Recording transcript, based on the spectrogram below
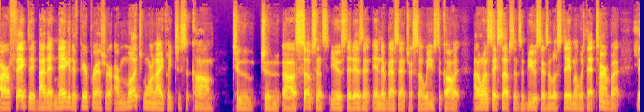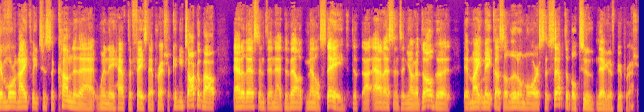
are affected by that negative peer pressure are much more likely to succumb to to uh, substance use that isn't in their best interest. So we used to call it I don't want to say substance abuse. There's a little stigma with that term, but they're more likely to succumb to that when they have to face that pressure. Can you talk about adolescence and that developmental stage, the uh, adolescence and young adulthood that might make us a little more susceptible to negative peer pressure?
